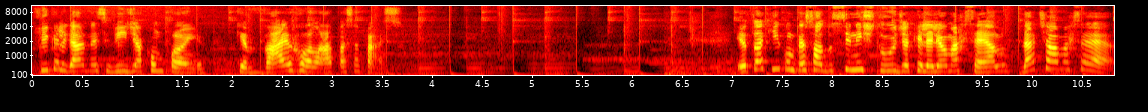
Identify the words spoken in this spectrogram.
fica ligado nesse vídeo e acompanha, porque vai rolar passo a passo. Eu tô aqui com o pessoal do Cine Studio, aquele ali é o Marcelo. Dá tchau, Marcelo.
